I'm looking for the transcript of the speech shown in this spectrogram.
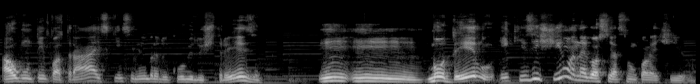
algum tempo atrás, quem se lembra do Clube dos 13, um, um modelo em que existia uma negociação coletiva.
